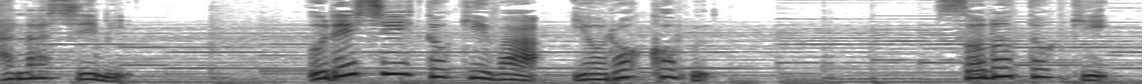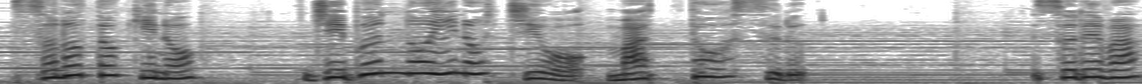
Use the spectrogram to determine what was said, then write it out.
悲しみ嬉しい時は喜ぶ。その時その時の自分の命を全うする。それは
